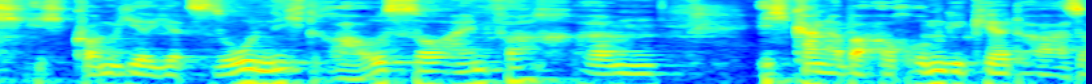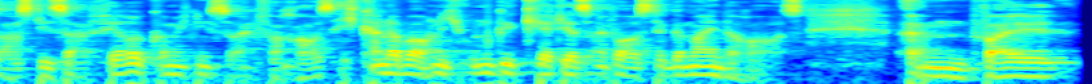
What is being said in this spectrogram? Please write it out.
ich, ich komme hier jetzt so nicht raus, so einfach. Ähm, ich kann aber auch umgekehrt, also aus dieser Affäre komme ich nicht so einfach raus. Ich kann aber auch nicht umgekehrt jetzt einfach aus der Gemeinde raus. Ähm, weil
